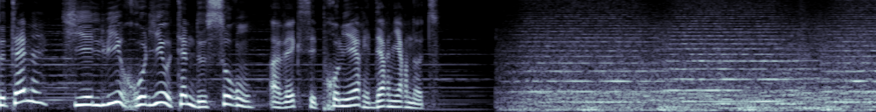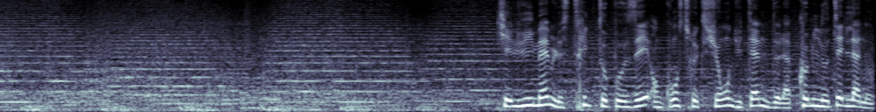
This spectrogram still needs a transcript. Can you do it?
Ce thème qui est lui relié au thème de Sauron avec ses premières et dernières notes. qui est lui-même le strict opposé en construction du thème de la communauté de l'anneau.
